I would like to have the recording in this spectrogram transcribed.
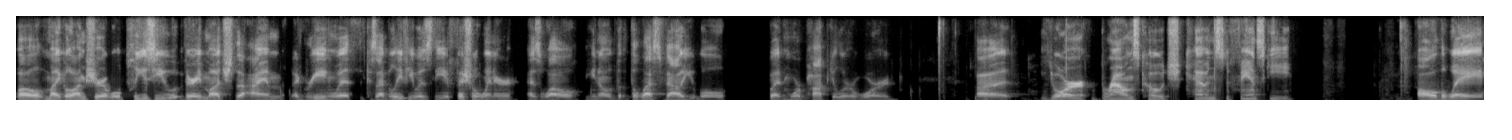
Well, Michael, I'm sure it will please you very much that I am agreeing with because I believe he was the official winner as well. You know, the, the less valuable but more popular award. Uh, your Browns coach, Kevin Stefanski, all the way.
